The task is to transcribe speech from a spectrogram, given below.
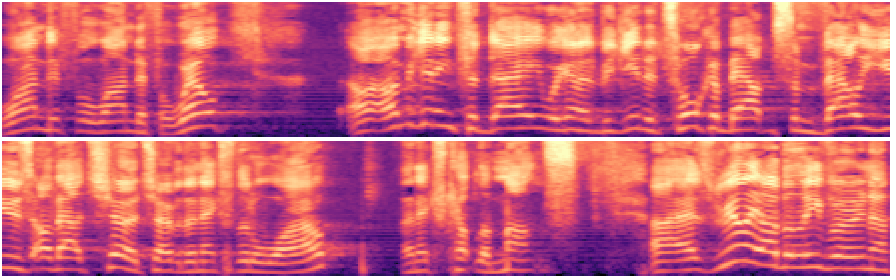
Wonderful, wonderful. Well, uh, I'm beginning today, we're going to begin to talk about some values of our church over the next little while, the next couple of months. Uh, as really, I believe we're in a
